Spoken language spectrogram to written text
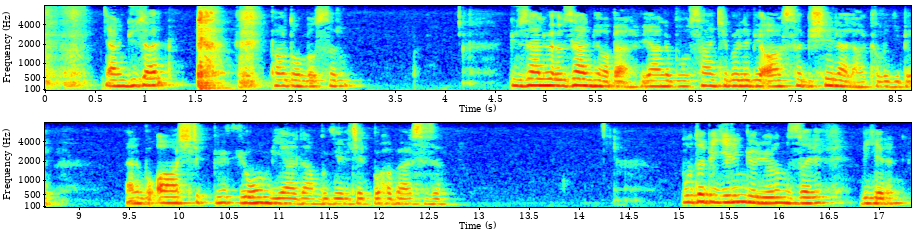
yani güzel pardon dostlarım. Güzel ve özel bir haber. Yani bu sanki böyle bir arsa bir şeyle alakalı gibi. Yani bu ağaçlık büyük yoğun bir yerden bu gelecek bu haber size. Burada bir gelin görüyorum zarif bir yerin.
